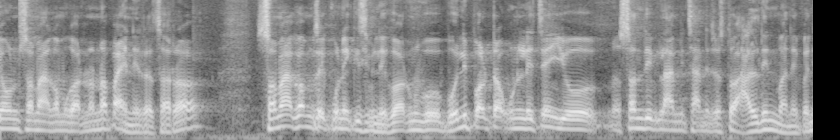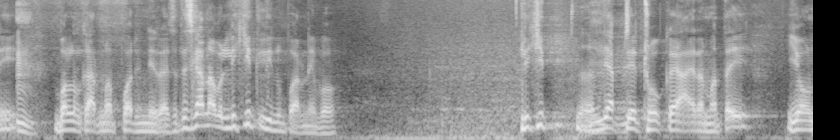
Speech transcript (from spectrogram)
यौन समागम गर्न नपाइने रहेछ र समागम चाहिँ कुनै किसिमले गर्नुभयो। भोलिपल्ट उनले चाहिँ यो सन्दीप लामी छाने जस्तो हालिदिन् भने पनि बलात्कारमा परिने रहेछ। त्यस कारण अब लिखित लिनुपर्ने भयो। लिखित ल्याप्चे ठोक आएर मात्रै यौन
